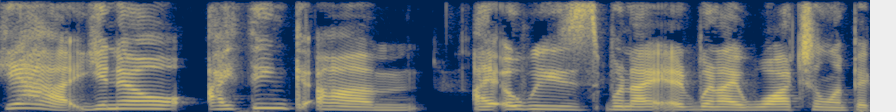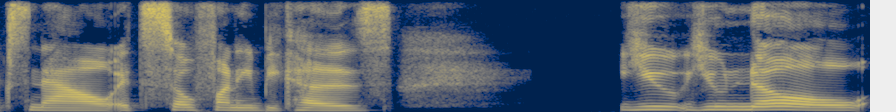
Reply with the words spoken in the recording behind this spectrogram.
Yeah. You know, I think, um, I always when I when I watch Olympics now, it's so funny because you you know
